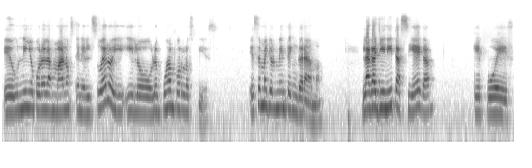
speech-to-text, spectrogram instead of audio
Eh, un niño pone las manos en el suelo y, lo, empujan por los pies. Ese mayormente en grama. La gallinita ciega, que pues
